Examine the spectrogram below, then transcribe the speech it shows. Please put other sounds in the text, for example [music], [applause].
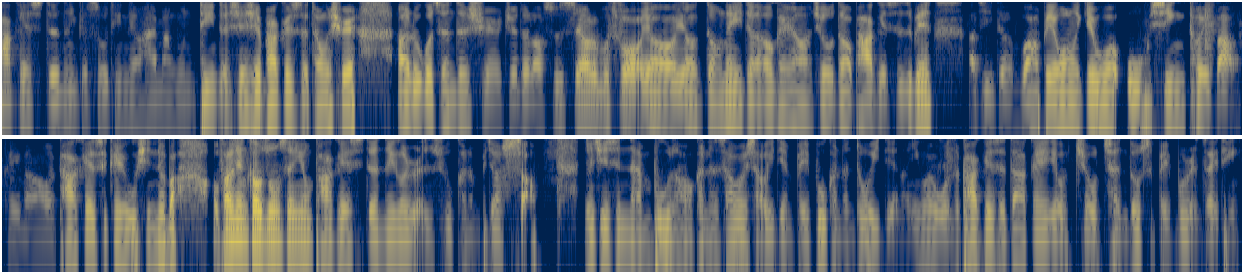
Pockets 的那个收听量还蛮稳定的，谢谢 Pockets 的同学啊。如果真的是觉得老师教的不错，要要懂内的，OK 哈，就到 Pockets 这边啊，记得哇，别忘了给我五星推报，可以吗？Pockets 可以五星推报。我发现高中生用 Pockets 的那个人数可能比较少，尤其是南部的哈，可能稍微少一点，北部可能多一点了，因为我的 Pockets 大概有九成都是北部人在听。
